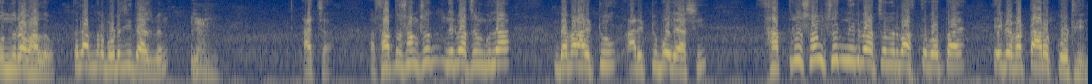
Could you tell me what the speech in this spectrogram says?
অন্যরা ভালো। তাহলে আপনারা ভোটে জিতে আসবেন। আচ্ছা আর ছাত্র সংসদ নির্বাচনগুলা ব্যাপার আরেকটু আরেকটু বলে আসি। ছাত্র সংসদ নির্বাচনের বাস্তবতায় এই ব্যাপারটা আরও কঠিন।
